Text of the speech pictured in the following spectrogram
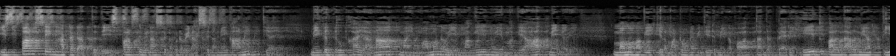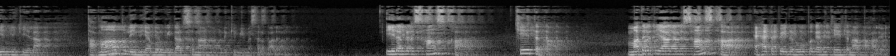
ඉස්පර්සයෙන් හටගත්තද ස්පර්ස වෙනස් වෙනකට වෙනස්සෙන මේ අනිත්‍යයි. මේක දුකා යනාත්මයි මම නොවේ මගේ නොවේ මගේ ආත්මය නොවේ. මම මගේ කියල මට ඕන විදියට මේක පවත්තන්න බැරි හේතු පල ධර්මයක් තියෙන්නේ කියලා තමාතුලින් ගැඹුරු විදර්ශනානුවනකි විමසල බලන. ඊළඟට සංස්කාර චේතනා මදකතියාගන්න සංස්කාර ඇහැට පේන රූප ගැන චේතනා පහළවෙන.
